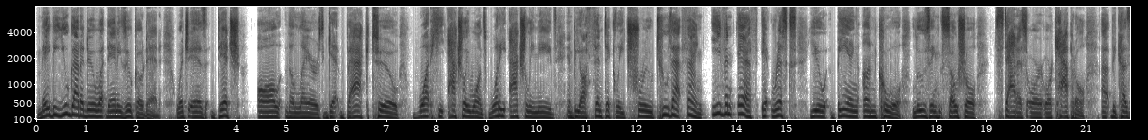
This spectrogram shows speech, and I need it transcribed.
Maybe you got to do what Danny Zuko did, which is ditch all the layers, get back to what he actually wants, what he actually needs, and be authentically true to that thing, even if it risks you being uncool, losing social status or or capital uh, because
